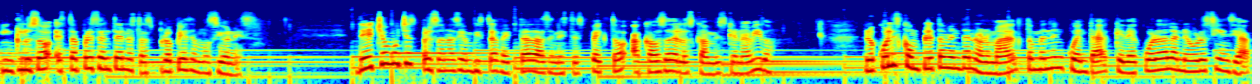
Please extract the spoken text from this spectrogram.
Incluso está presente en nuestras propias emociones. De hecho, muchas personas se han visto afectadas en este aspecto a causa de los cambios que han habido lo cual es completamente normal tomando en cuenta que de acuerdo a la neurociencia,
